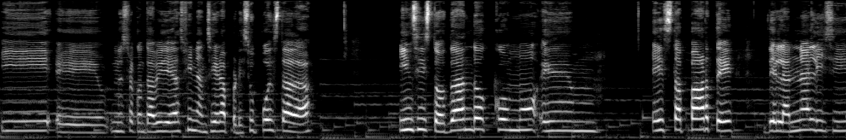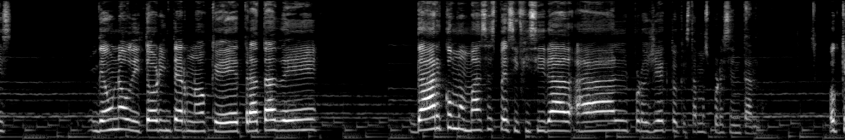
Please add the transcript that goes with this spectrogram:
y eh, nuestra contabilidad financiera presupuestada insisto, dando como em, esta parte del análisis de un auditor interno que trata de dar como más especificidad al proyecto que estamos presentando. ¿Ok?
